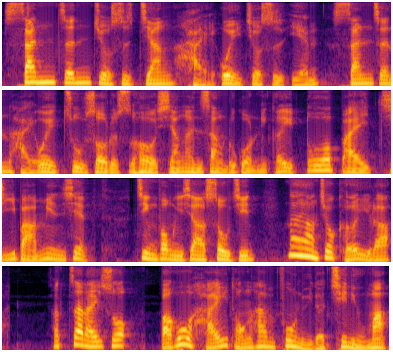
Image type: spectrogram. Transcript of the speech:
山珍就是姜，海味就是盐。山珍海味祝寿的时候，香案上如果你可以多摆几把面线，敬奉一下寿金，那样就可以了。那再来说，保护孩童和妇女的七牛嘛，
